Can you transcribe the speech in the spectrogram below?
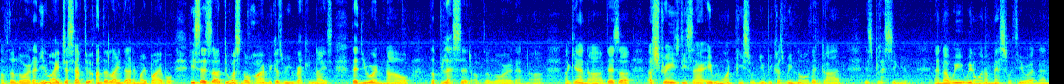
of the Lord. And you know, I just have to underline that in my Bible. He says, uh, Do us no harm because we recognize that you are now the blessed of the Lord. And uh, again, uh, there's a, a strange desire. Hey, we want peace with you because we know that God is blessing you. And uh, we, we don't want to mess with you. And, and,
